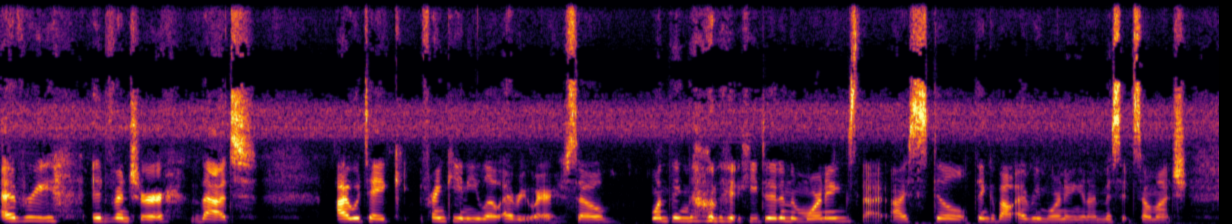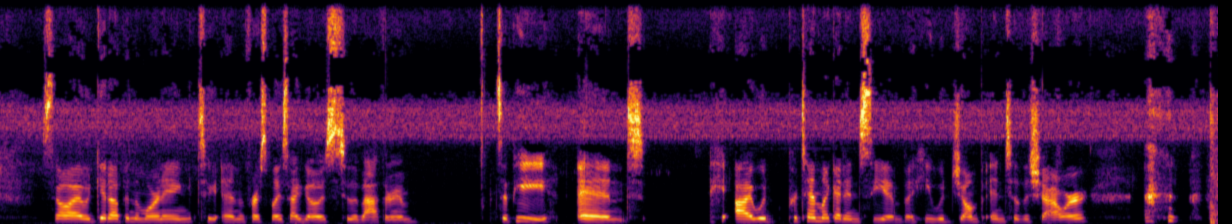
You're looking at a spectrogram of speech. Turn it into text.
every adventure that I would take Frankie and Elo everywhere. So one thing though that he did in the mornings that I still think about every morning and I miss it so much. So I would get up in the morning to and the first place I'd go is to the bathroom to pee and he, I would pretend like I didn't see him, but he would jump into the shower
